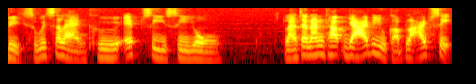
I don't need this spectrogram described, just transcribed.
ลีกสวิตเซอร์แลนด์คือ FC ซียง หลังจากนั้นครับย้ายไปอยู่กับไลฟ์ซิก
